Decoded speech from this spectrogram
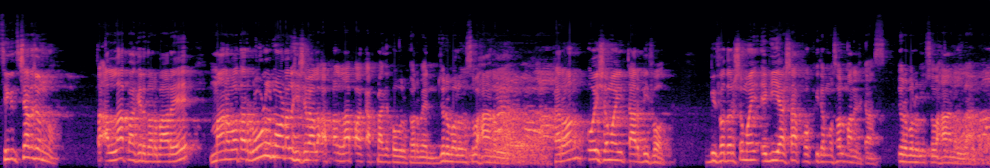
চিকিৎসার জন্য, তো আল্লাহ পাকের দরবারে মানবতার রোল মডেল হিসেবে আল্লাহ পাক আপনাকে কবুল করবেন। জোরে বলুন সুহান কারণ ওই সময় তার বিপদ। বিপদের সময় এগিয়ে আসা প্রকৃত মুসলমানের কাজ। জোরে বলুন সুহান আল্লাহ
